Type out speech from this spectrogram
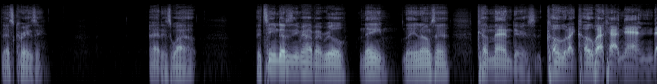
that's crazy. That is wild. The team doesn't even have a real name. You know what I'm saying? Commanders. Code like Cobra Commander.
